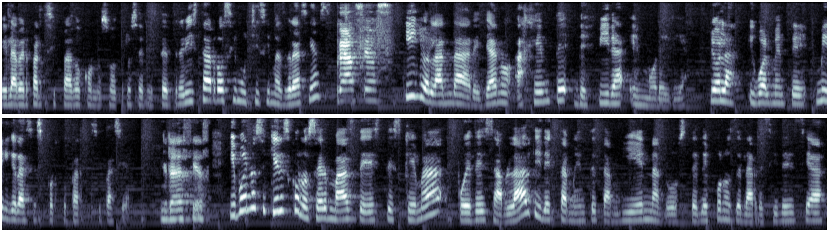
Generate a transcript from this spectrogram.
el haber participado con nosotros en esta entrevista. Rosy, muchísimas gracias. Gracias. Y Yolanda Arellano, agente de FIRA en Morelia. Yola, igualmente, mil gracias por tu participación. Gracias. Y bueno, si quieres conocer más de este esquema, puedes hablar directamente también a los teléfonos de la residencia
